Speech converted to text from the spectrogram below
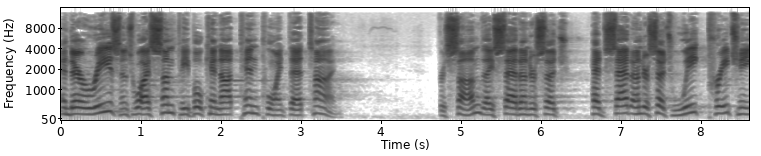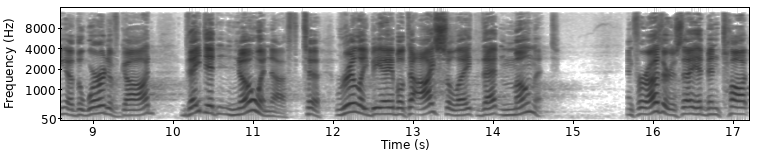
And there are reasons why some people cannot pinpoint that time. For some, they sat under such, had sat under such weak preaching of the Word of God, they didn't know enough to really be able to isolate that moment. And for others, they had been taught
